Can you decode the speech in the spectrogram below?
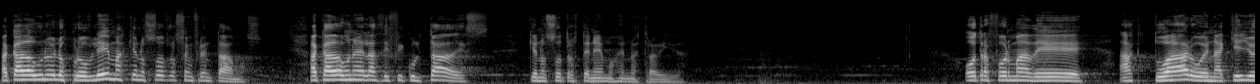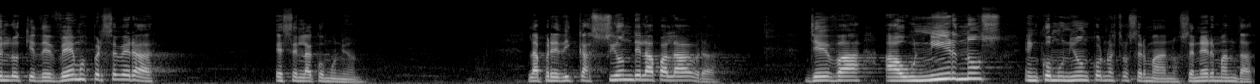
a cada uno de los problemas que nosotros enfrentamos, a cada una de las dificultades que nosotros tenemos en nuestra vida. Otra forma de actuar o en aquello en lo que debemos perseverar es en la comunión. La predicación de la palabra lleva a unirnos en comunión con nuestros hermanos, en hermandad.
